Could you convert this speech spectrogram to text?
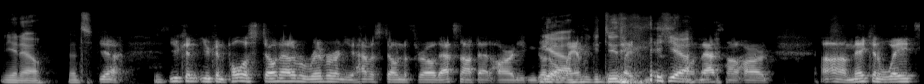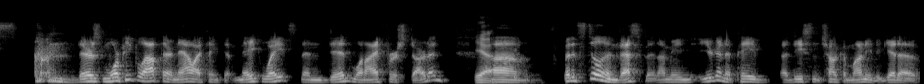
you know, that's yeah. You can you can pull a stone out of a river and you have a stone to throw. That's not that hard. You can go Yeah, to a land you can do that. Yeah. that's not hard. Uh, making weights. there's more people out there now, I think, that make weights than did when I first started. yeah, Um, but it's still an investment. I mean, you're going to pay a decent chunk of money to get a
